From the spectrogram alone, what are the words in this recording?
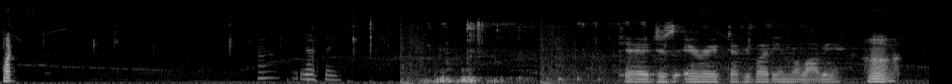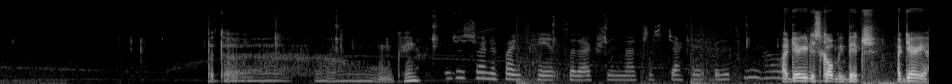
What? Huh? Nothing. Okay, I just air raped everybody in the lobby. Huh. But uh, okay. I'm just trying to find pants that actually match this jacket, but it's really hard. I dare you to scope me, bitch. I dare you.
